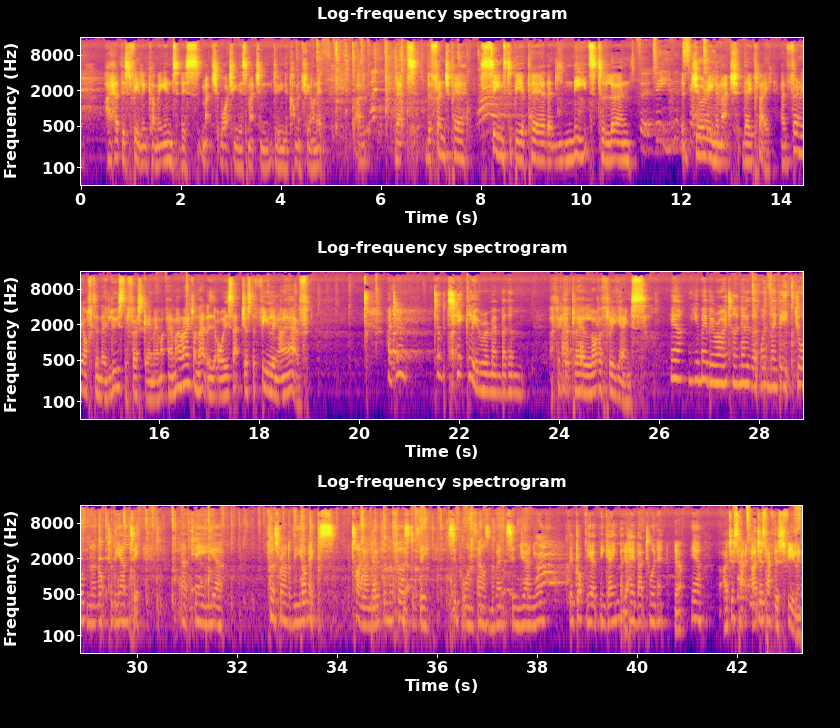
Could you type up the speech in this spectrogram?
I had this feeling coming into this match, watching this match and doing the commentary on it, uh, that the French pair seems to be a pair that needs to learn 13 during the match they play. And very often they lose the first game. Am I, am I right on that? Or is that just a feeling I have? I don't, don't particularly remember them I think they play a lot of three games. Yeah, you may be right. I know that when they beat Jordan and Oktavianti at the uh, first round of the Yonex Thailand Open, the first of the Super 1000 events in January, they dropped the opening game but Yeah. came back to win it. Yeah. Yeah. I just ha- I just have this feeling.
